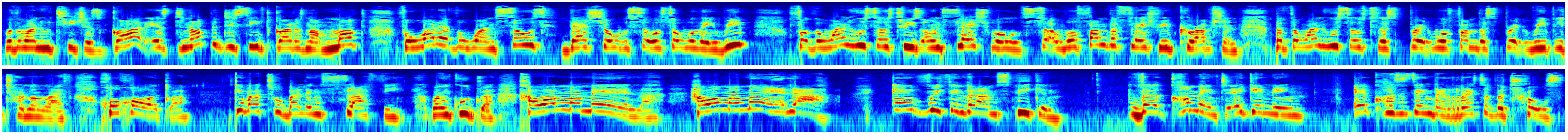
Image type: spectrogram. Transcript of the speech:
with the one who teaches. God is, do not be deceived, God is not mocked, for whatever one sows, that so, so, so will they reap. For the one who sows to his own flesh will, will from the flesh reap corruption, but the one who sows to the spirit will from the spirit reap eternal life. ke batho ba leng fluffy wa nkutlwa. Ga everything that i'm speaking the comment again it causes the rest of the trolls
